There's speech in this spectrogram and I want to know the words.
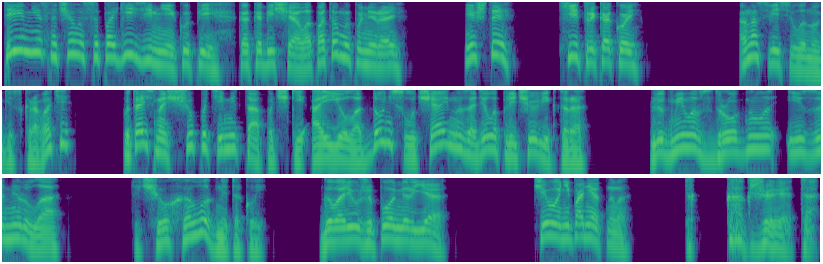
«Ты мне сначала сапоги зимние купи, как обещал, а потом и помирай. Ишь ты, хитрый какой!» Она свесила ноги с кровати, пытаясь нащупать ими тапочки, а ее ладонь случайно задела плечо Виктора. Людмила вздрогнула и замерла. «Ты чего холодный такой?» «Говорю же, помер я!» «Чего непонятного?» «Так как же это?»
